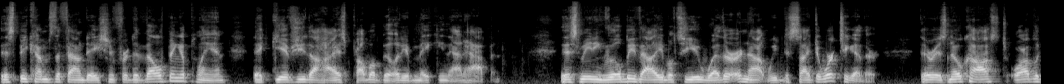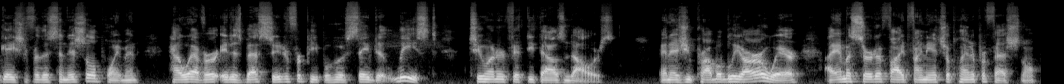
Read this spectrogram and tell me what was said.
This becomes the foundation for developing a plan that gives you the highest probability of making that happen. This meeting will be valuable to you whether or not we decide to work together. There is no cost or obligation for this initial appointment. However, it is best suited for people who have saved at least $250,000. And as you probably are aware, I am a certified financial planner professional,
